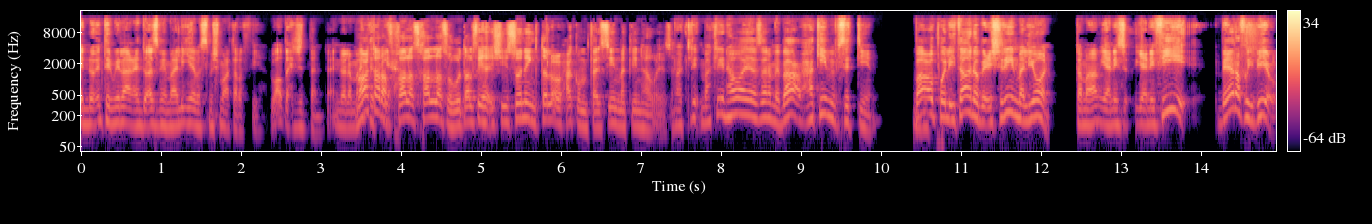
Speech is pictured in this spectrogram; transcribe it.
إنه إنتر ميلان عنده أزمة مالية بس مش معترف فيها. الواضح جدا لأنه لما معترف خلص خلص وهو ضل فيها شيء سونينغ طلعوا وحكوا مفلسين ماكلين هوا يا زلمة. ماكلين هوا يا زلمة. باعوا حكيمي ب 60 باعوا بوليتانو ب 20 مليون. تمام؟ يعني يعني في بيعرفوا يبيعوا.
